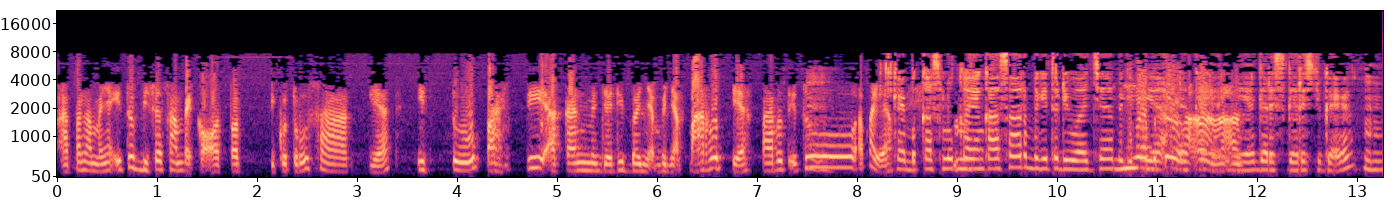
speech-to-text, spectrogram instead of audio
apa namanya itu bisa sampai ke otot ikut rusak ya itu pasti akan menjadi banyak-banyak parut ya parut itu hmm. apa ya kayak bekas luka hmm. yang kasar begitu di wajah begitu iya, ya betul. ada uh, uh. garis-garis juga ya hmm.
